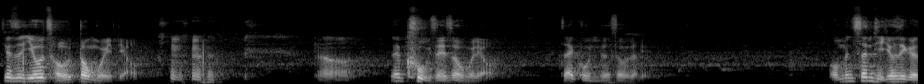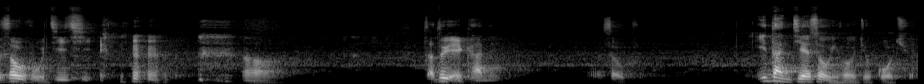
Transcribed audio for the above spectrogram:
就是忧愁动尾掉。啊，那苦谁受不了？再苦你都受得了。我们身体就是一个受苦机器，啊，咋对也看呢？受苦，一旦接受以后就过去了，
